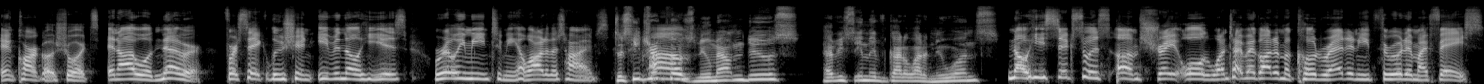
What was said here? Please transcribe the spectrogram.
and cargo shorts. And I will never forsake Lucian, even though he is really mean to me a lot of the times. Does he drink Um, those new Mountain Dews? Have you seen they've got a lot of new ones? No, he sticks to his um straight old. One time I got him a code red and he threw it in my face.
